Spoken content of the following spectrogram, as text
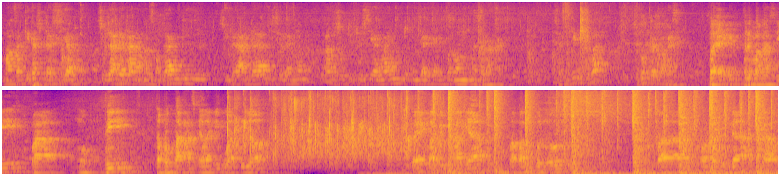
maka kita sudah siap. Sudah ada tanaman pengganti sudah ada istilahnya substitusi yang lain untuk menjaga ekonomi masyarakat. Saya pikir itu Pak. Cukup terima kasih Baik, terima kasih Pak Mufti. Tepuk tangan sekali lagi buat Silo. Baik, Bapak Ibu sekalian, Bapak Gubernur, Pak Pondok Kang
